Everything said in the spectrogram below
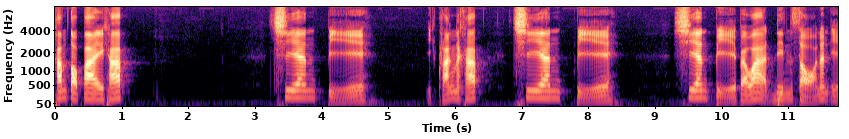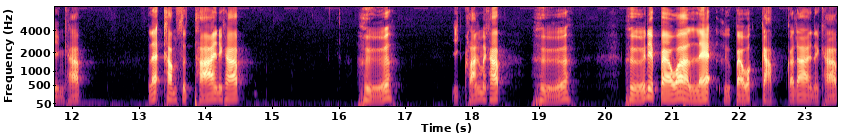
คำต่อไปครับ เชียนปี อีกครั้งนะครับ เชียนปี เชียนปีแปลว่า ดินสอนั่นเองครับ และคำสุดท้ายนะครับ หือ อีกครั้งนะครับ หือ หือเนี่ยแปลว่าและ หรือแปลว่ากับก็ได้นะครับ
